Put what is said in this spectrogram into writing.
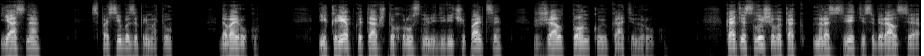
Ясно. Спасибо за прямоту. Давай руку. И крепко так, что хрустнули девичьи пальцы, сжал тонкую Катину руку. Катя слышала, как на рассвете собирался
